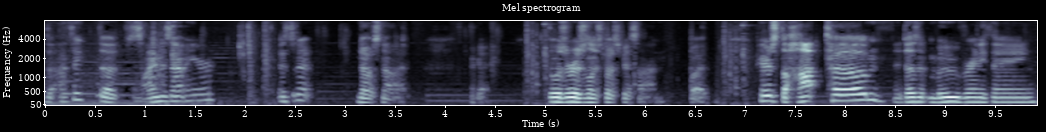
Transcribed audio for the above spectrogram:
the, I think the sign is out here, isn't it? No, it's not. Okay. There was originally supposed to be a sign. But here's the hot tub. It doesn't move or anything.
